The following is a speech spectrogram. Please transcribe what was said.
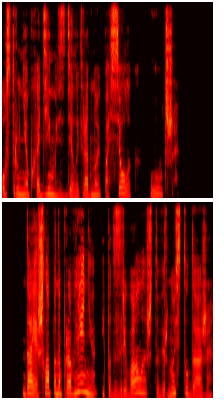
острую необходимость сделать родной поселок лучше. Да, я шла по направлению и подозревала, что вернусь туда же,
